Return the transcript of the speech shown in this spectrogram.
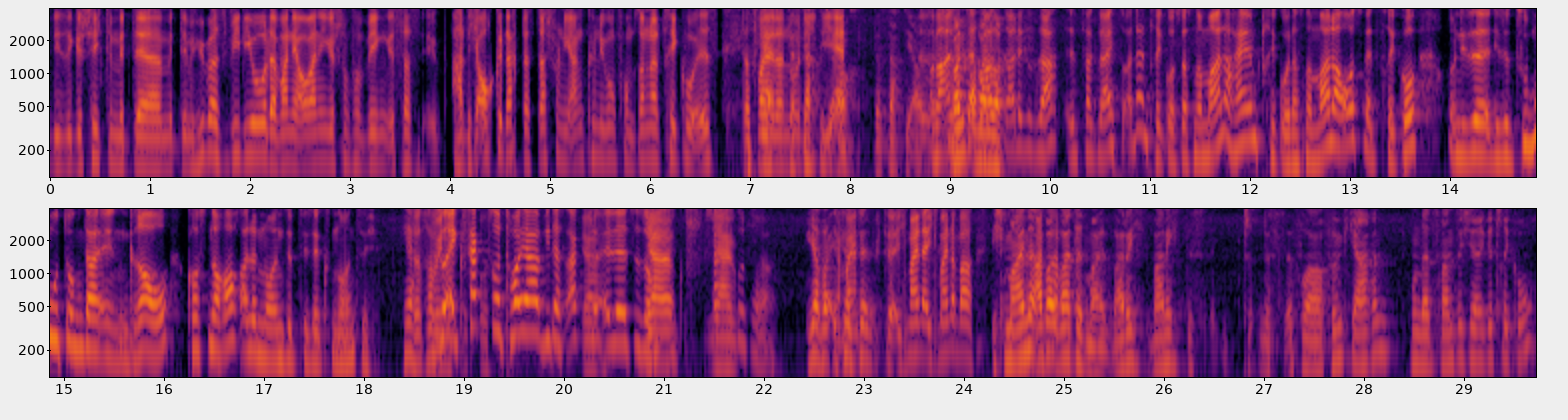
diese Geschichte mit, der, mit dem Hübers-Video, da waren ja auch einige schon von wegen, ist das, hatte ich auch gedacht, dass das schon die Ankündigung vom Sondertrikot ist. Das war ja, ja dann das nur dachte die, die ich App. Auch. Das dachte ich auch. Aber, konnte aber du hast gerade gesagt, im Vergleich zu anderen Trikots, das normale Heimtrikot, das normale Auswärtstrikot und diese, diese Zumutung da in Grau kosten doch auch alle 79,96. Ja. Das so exakt gewusst. so teuer wie das aktuelle ja. Saisontrikot. Ja, exakt ja. so teuer. Ja, aber ist ja, das denn. Ich meine, ich meine aber. Ich meine aber, wartet mal, war nicht, war nicht das, das vor fünf Jahren 120-jährige Trikot,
